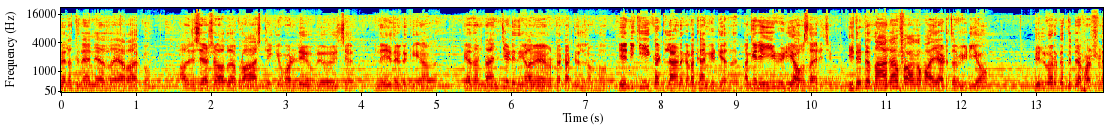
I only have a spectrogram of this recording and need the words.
ബലത്തിന് തന്നെ അത് തയ്യാറാക്കും. അതിനുശേഷം അത് പ്ലാസ്റ്റിക് വള്ളി ഉപയോഗിച്ച് നെയ്തെടുക്കുകയാണ്. ഏതാണ്ട് അഞ്ചടി നീളമേ ഇവരുടെ കട്ടിലുള്ളൂ എനിക്ക് ഈ കട്ടിലാണ് കിടക്കാൻ കിട്ടിയത്. അങ്ങനെ ഈ വീഡിയോ അവസാനിച്ചു. ഇതിന്റെ നാലാം ഭാഗമായ അടുത്ത വീഡിയോ ബിൽവർഗത്തിന്റെ ഭക്ഷണ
